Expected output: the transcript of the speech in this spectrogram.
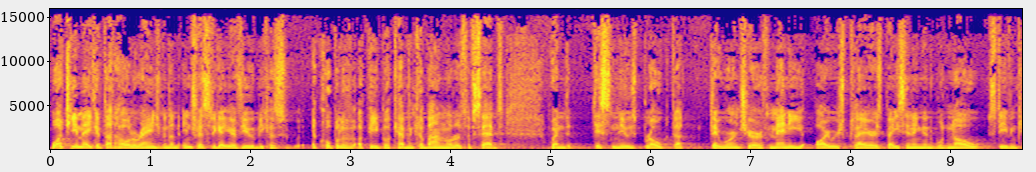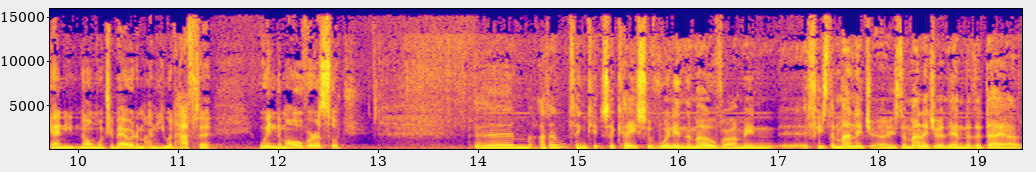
What do you make of that whole arrangement? I'm interested to get your view because a couple of, of people, Kevin Kilbane and others, have said when the, this news broke that they weren't sure if many Irish players based in England would know Stephen Kenny, know much about him, and he would have to win them over as such. Um, I don't think it's a case of winning them over. I mean, if he's the manager, he's the manager at the end of the day. Uh,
